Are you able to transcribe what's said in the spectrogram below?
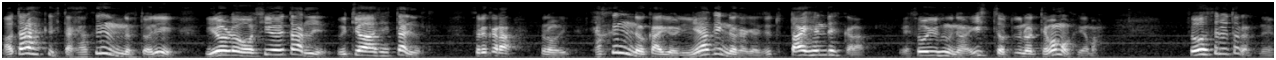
新しく来た100人の人にいろいろ教えたり、打ち合わせしたり、それから、その、100人の会議より200人の会議はずっと大変ですから、そういうふうな意思疎通の手間も増えます。そうするとですね、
